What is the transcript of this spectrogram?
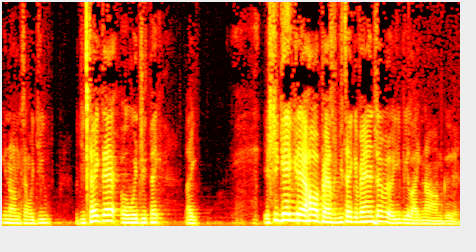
you know what I'm saying? Would you would you take that, or would you think like if she gave you that hall pass, would you take advantage of it, or you'd be like, no, I'm good.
